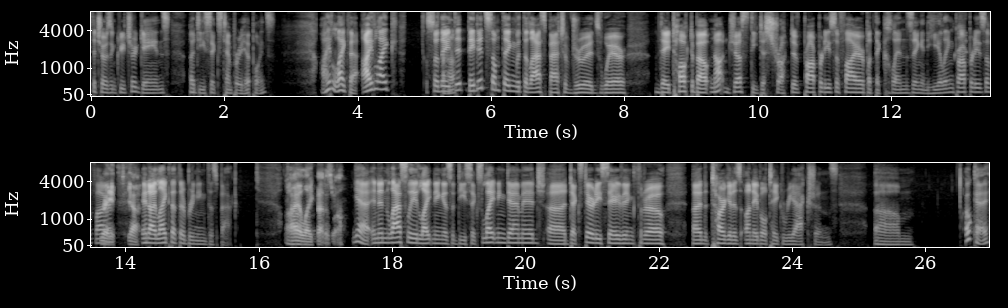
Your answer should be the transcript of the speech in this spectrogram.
The chosen creature gains a D6 temporary hit points. I like that. I like. So they Uh-huh. did. They did something with the last batch of druids where they talked about not just the destructive properties of fire, but the cleansing and healing properties of fire. Great. Yeah. And I like that they're bringing this back. I Um, like that as well. yeah, and then lastly, lightning is a d6 lightning damage, uh, dexterity saving throw, and the target is unable to take reactions. Um, okay,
